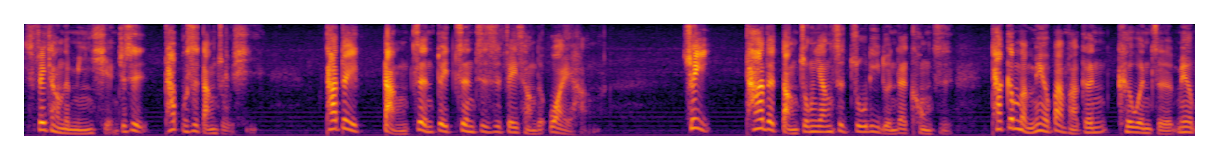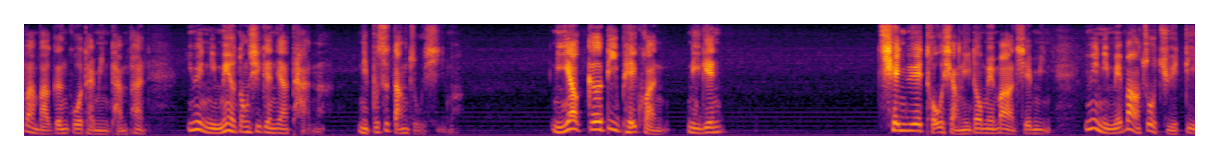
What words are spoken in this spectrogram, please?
非常的明显，就是他不是党主席，他对党政对政治是非常的外行。所以他的党中央是朱立伦在控制，他根本没有办法跟柯文哲，没有办法跟郭台铭谈判，因为你没有东西跟人家谈啊，你不是党主席嘛，你要割地赔款，你连签约投降你都没办法签名，因为你没办法做决定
